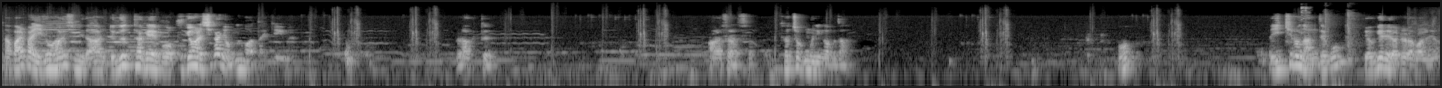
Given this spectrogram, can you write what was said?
자 빨리빨리 이동하겠습니다. 느긋하게 뭐 구경할 시간이 없는 것 같다 이 게임은. 락드. 알았어 알았어. 저쪽 문인가 보다. 어? 2kg는 안 되고 여기를 열으라고 하네요.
